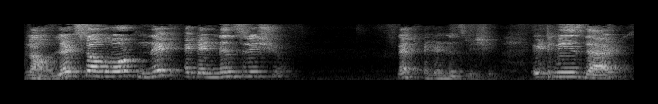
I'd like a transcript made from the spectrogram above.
Now let's talk about net attendance ratio. Net attendance ratio. It means that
